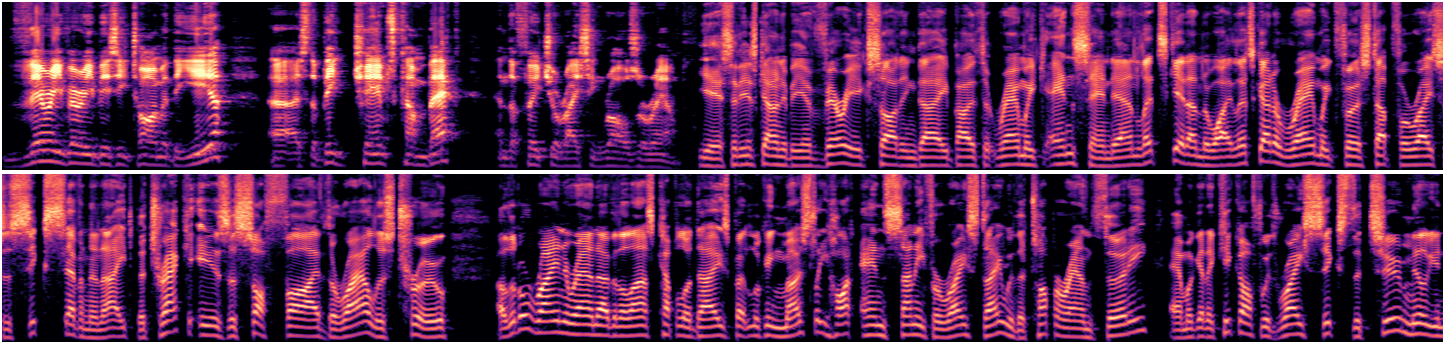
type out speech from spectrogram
very, very busy time of the year uh, as the big champs come back and the feature racing rolls around. Yes, it is going to be a very exciting day both at Randwick and Sandown. Let's get underway. Let's go to Randwick first up for races six, seven, and eight. The track is a soft five. The rail is true. A little rain around over the last couple of days, but looking mostly hot and sunny for race day with a top around 30. And we're going to kick off with race six, the $2 million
